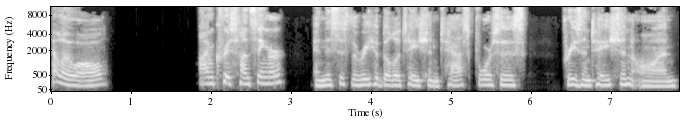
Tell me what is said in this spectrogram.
Hello, all. I'm Chris Hunsinger, and this is the Rehabilitation Task Force's presentation on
